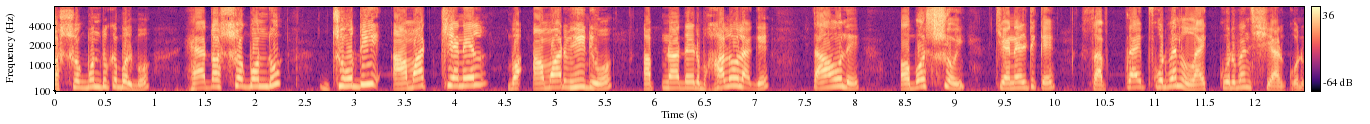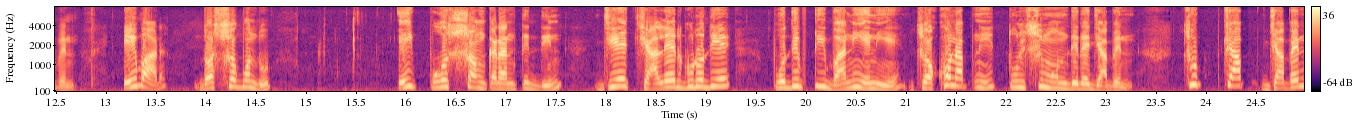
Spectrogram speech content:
দর্শক বন্ধুকে বলব হ্যাঁ দর্শক বন্ধু যদি আমার চ্যানেল বা আমার ভিডিও আপনাদের ভালো লাগে, তাহলে অবশ্যই চ্যানেলটিকে সাবস্ক্রাইব করবেন লাইক করবেন শেয়ার করবেন। এবার, দর্শক বন্ধু, এই পৌষ সংক্রান্তির দিন যে চালের গুঁড়ো দিয়ে প্রদীপটি বানিয়ে নিয়ে যখন আপনি তুলসী মন্দিরে যাবেন, চুপচাপ যাবেন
